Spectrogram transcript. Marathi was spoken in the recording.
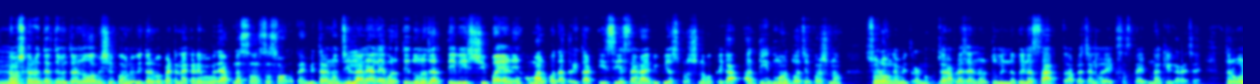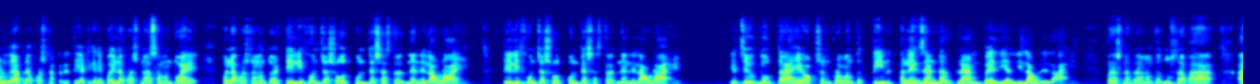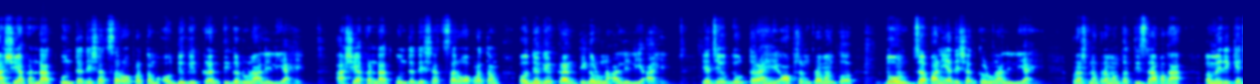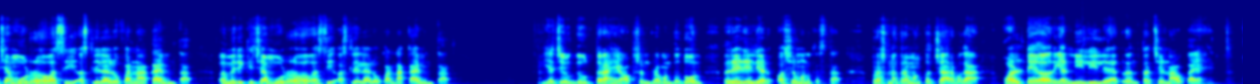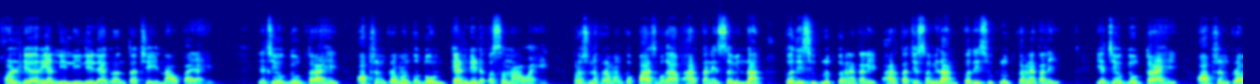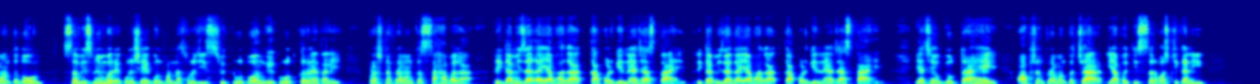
नमस्कार विद्यार्थी मित्रांनो अभिषेक भावनी विदर्भ पॅटर्न अकॅडमीमध्ये आपलं सहर्ष स्वागत आहे. मित्रांनो जिल्हा न्यायालय भरती दोन हजार तेवीस शिपाई आणि हमाल पदाकरिता टीसीएस अँड आयबीपीएस प्रश्नपत्रिका अति महत्त्वाचे प्रश्न सोडवूया घ्या मित्रांनो. जर आपल्या चॅनलवर तुम्ही नवीन असाल तर आपल्या चॅनलला एक सबस्क्राईब नक्की करायचं आहे. तर वळूया आपल्या प्रश्नाकडे. तर या ठिकाणी पहिला प्रश्न असं म्हणतो आहे पहिला प्रश्न म्हणतो आहे टेलिफोनचा शोध कोणत्या शास्त्रज्ञाने लावला आहे? टेलिफोनचा शोध कोणत्या शास्त्रज्ञाने लावला आहे? याचे योग्य उत्तर आहे ऑप्शन क्रमांक तीन अलेक्झांडर ग्रॅम बेल यांनी लावलेला आहे. प्रश्न क्रमांक दुसरा पहा. आशिया खंडात कोणत्या देशात सर्वप्रथम औद्योगिक क्रांती घडून आलेली आहे? आशिया खंडात कोणत्या देशात सर्वप्रथम औद्योगिक क्रांती घडून आलेली आहे? याचे योग्य उत्तर आहे. ऑप्शन क्रमांक दोन जपान या देशात घडून आलेली आहे. प्रश्न क्रमांक तिसरा बघा. अमेरिकेच्या मूळ रहवासी असलेल्या लोकांना काय म्हणतात? अमेरिकेच्या मूळ रहिवासी असलेल्या लोकांना काय म्हणतात? याचे योग्य उत्तर आहे. ऑप्शन क्रमांक दोन रेड इंडियन असे म्हणत असतात. प्रश्न क्रमांक चार बघा. हॉल्टेअर यांनी लिहिलेल्या ग्रंथाचे नाव काय आहे? हॉल्टेअर यांनी लिहिलेल्या ग्रंथाचे नाव काय आहे? याचे योग्य उत्तर आहे ऑप्शन क्रमांक दोन कॅन्डिड असं नाव आहे. प्रश्न क्रमांक पाच बघा भारताने संविधान कधी स्वीकृत करण्यात आले? भारताचे संविधान कधी स्वीकृत करण्यात आले? याचे योग्य उत्तर आहे ऑप्शन क्रमांक दोन सव्वीस नोव्हेंबर एकोणीशे एकोणपन्नास रोजी स्वीकृत व अंगीकृत करण्यात आले. प्रश्न क्रमांक सहा बघा रिकामी जागा या भागात कापड गिरण्या जास्त आहेत. रिकामी जागा या भागात कापड गिरण्या जास्त आहेत. याचे योग्य उत्तर आहे. ऑप्शन क्रमांक चार यापैकी सर्वच ठिकाणी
